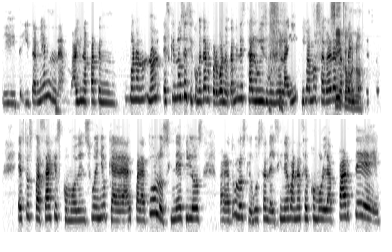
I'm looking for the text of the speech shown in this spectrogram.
y, también hay una parte, bueno, no, es que no sé si comentarlo, pero bueno, también está Luis Buñuel ahí y vamos a ver de repente estos, pasajes como de ensueño que para todos los cinéfilos, para todos los que gustan del cine, van a ser como la parte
